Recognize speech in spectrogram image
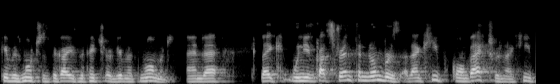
give as much as the guys in the pitch are giving at the moment. And uh, like when you've got strength in numbers, and I keep going back to it, and I keep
